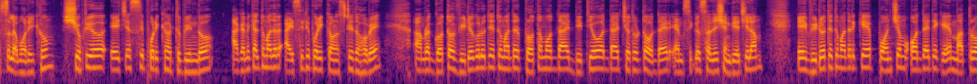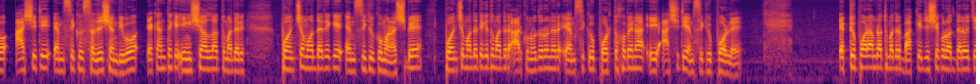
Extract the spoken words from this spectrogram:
আসসালামু আলাইকুম। সুপ্রিয় এইচএসসি পরীক্ষার্থীবৃন্দ, আগামীকাল তোমাদের আইসিটি পরীক্ষা অনুষ্ঠিত হবে। আমরা গত ভিডিওগুলোতে তোমাদের প্রথম অধ্যায়, দ্বিতীয় অধ্যায়, চতুর্থ অধ্যায়ের এমসিকিউ সাজেশন দিয়েছিলাম। এই ভিডিওতে তোমাদেরকে পঞ্চম অধ্যায় থেকে মাত্র আশিটি এমসিকিউ সাজেশন দিব। এখান থেকে ইনশাআল্লাহ তোমাদের পঞ্চম অধ্যায় থেকে এমসিকিউ কমন আসবে। পঞ্চম অধ্যায় থেকে তোমাদের আর কোনো ধরনের এমসিকিউ পড়তে হবে না, এই আশিটি এমসিকিউ পড়লে। একটু পর আমরা তোমাদের বাক্যে যে সকল অধ্যায় রয়েছে,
